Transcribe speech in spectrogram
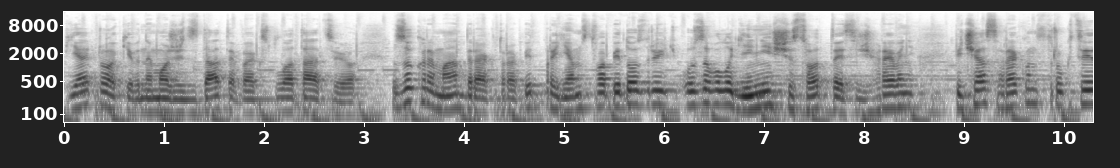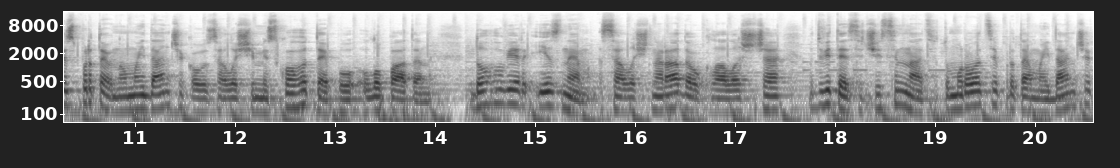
5 років не можуть здати в експлуатацію. Зокрема, директора підприємства підозрюють у заволодінні 600 тисяч гривень під час реконструкції спортивного майданчика у селищі міського типу Лопатин. Договір із ним селищна рада уклала ще в 2017 році, проте майданчик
